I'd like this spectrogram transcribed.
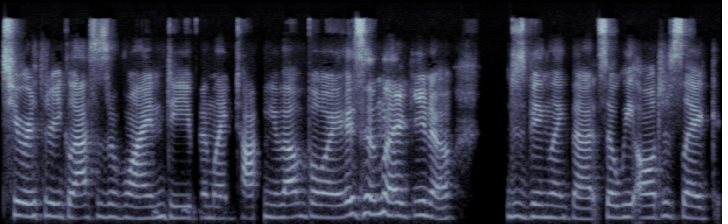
two or three glasses of wine deep and like talking about boys and like, you know, just being like that. So we all just like,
